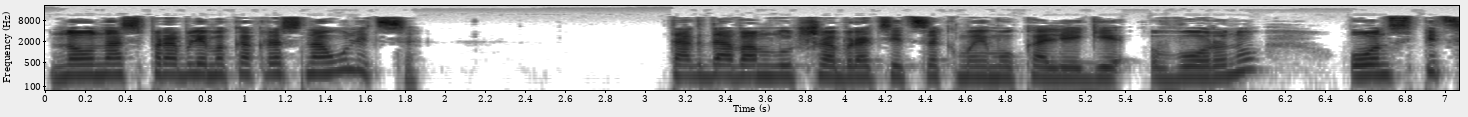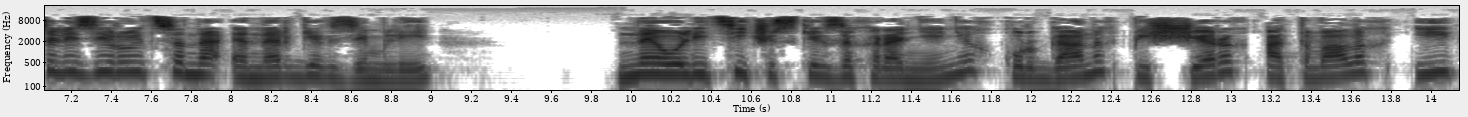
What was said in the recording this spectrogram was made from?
Но у нас проблема как раз на улице. Тогда вам лучше обратиться к моему коллеге Ворону, он специализируется на энергиях Земли, неолитических захоронениях, курганах, пещерах, отвалах и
